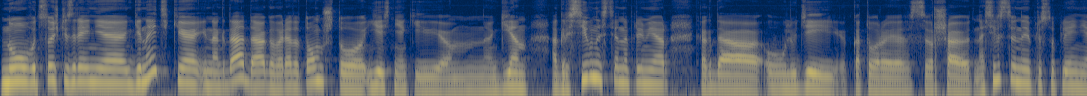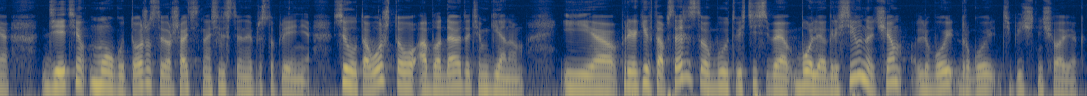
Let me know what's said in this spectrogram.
Но вот с точки зрения генетики иногда да, говорят о том, что есть некий э, ген агрессивности, агрессивности, например, когда у людей, которые совершают насильственные преступления, дети могут тоже совершать насильственные преступления в силу того, что обладают этим геном. И при каких-то обстоятельствах будут вести себя более агрессивно, чем любой другой типичный человек.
